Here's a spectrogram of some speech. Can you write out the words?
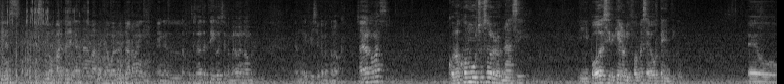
tiene sino un par de décadas nada más. Mis abuelos entraron en, en el- la protección de testigos y se cambiaron el nombre. Es muy difícil que me conozca. ¿Sabe algo más? Conozco mucho sobre los nazis y puedo decir que el uniforme se ve auténtico. Pero,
